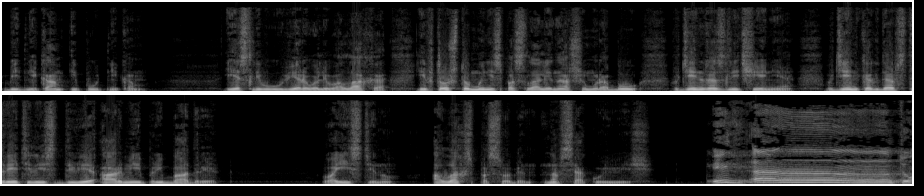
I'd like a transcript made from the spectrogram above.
беднякам и путникам. Если вы уверовали в Аллаха и в то, что мы не спаслали нашему рабу в день развлечения, в день, когда встретились две армии при Бадре. Воистину, Аллах способен на всякую вещь. إذ أنتم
